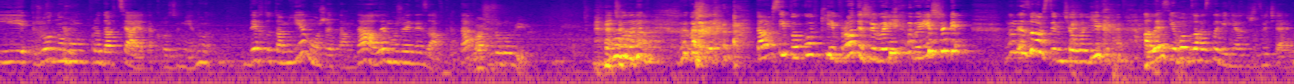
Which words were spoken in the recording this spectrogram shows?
і жодного продавця, я так розумію. Ну, дехто там є, може там, да, але може і не завтра. Так? Ваш чоловік. Вибачте, там всі покупки і продажі вирішує, ну не зовсім чоловік, але з його благословіння, звичайно.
